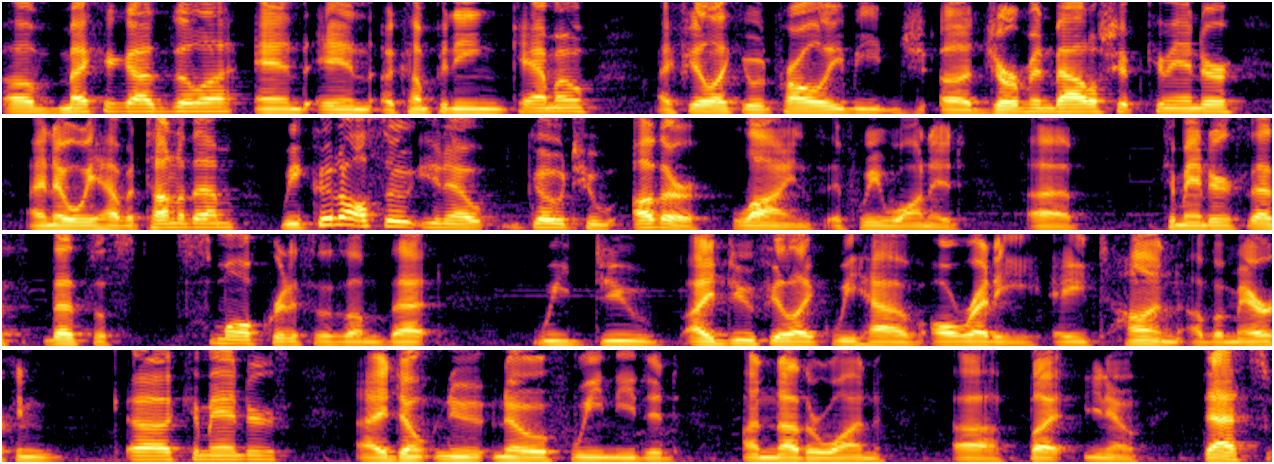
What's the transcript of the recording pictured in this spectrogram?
of Mechagodzilla and an accompanying camo. I feel like it would probably be a German battleship commander. I know we have a ton of them. We could also, you know, go to other lines if we wanted uh, commanders. That's that's a small criticism that we do I do feel like we have already a ton of American uh, commanders. I don't knew, know if we needed another one, uh, but you know that's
